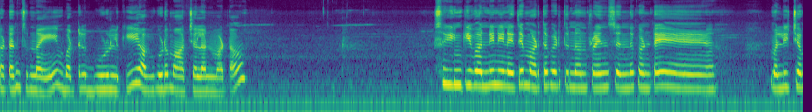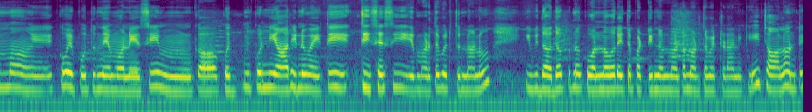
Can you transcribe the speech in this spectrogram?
కటన్స్ ఉన్నాయి. బట్టల గూడులకి అవి కూడా మార్చాలన్నమాట. సో ఇంక ఇవన్నీ నేనైతే మడత పెడుతున్నాను ఫ్రెండ్స్. ఎందుకంటే మళ్ళీ చెమ్మ ఎక్కువైపోతుందేమో అనేసి ఇంకా కొన్ని ఆరినవి అయితే తీసేసి మడత పెడుతున్నాను. ఇవి దాదాపు నాకు వన్ అవర్ అయితే పట్టిందనమాట మడత పెట్టడానికి. చాలా అంటే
